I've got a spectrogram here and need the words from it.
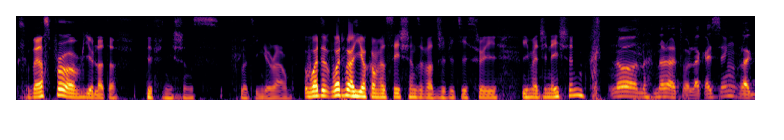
There's probably a lot of definitions floating around. What what were your conversations about GPT-3? Imagination? No, n- not at all. Like I think like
